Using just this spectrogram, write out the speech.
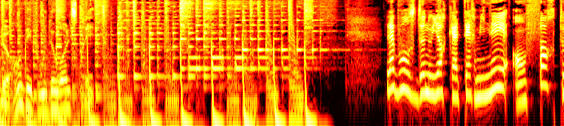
Le rendez-vous de Wall Street. La bourse de New York a terminé en forte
